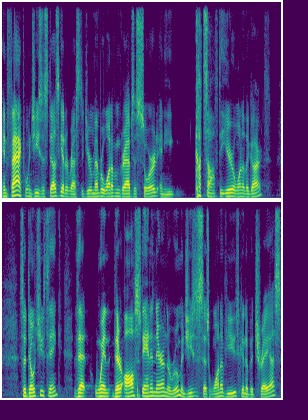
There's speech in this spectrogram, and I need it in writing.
In fact, when Jesus does get arrested, you remember one of them grabs a sword and he cuts off the ear of one of the guards? So don't you think that when they're all standing there in the room and Jesus says, one of you is going to betray us,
